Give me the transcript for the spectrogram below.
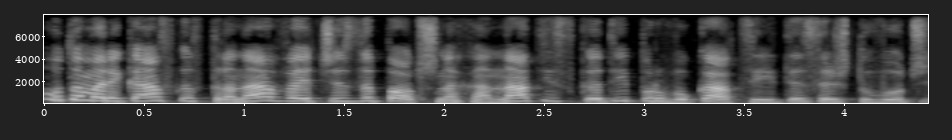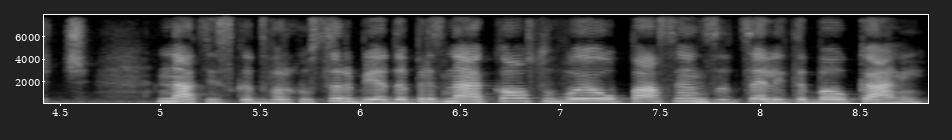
от американска страна вече започнаха натискът и провокациите срещу Вучич. Натискът върху Сърбия да признае Косово е опасен за целите Балкани.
